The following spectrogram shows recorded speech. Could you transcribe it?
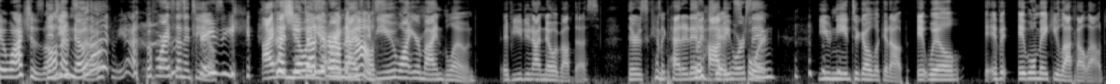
thing watches all Did you that know stuff. Yeah. before I sent it to you? Crazy. I 'Cause had no idea. right, guys, house. if you want your mind blown, if you do not know about this, there's competitive legit hobby horsing. you need to go look it up. It will if it it will make you laugh out loud.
